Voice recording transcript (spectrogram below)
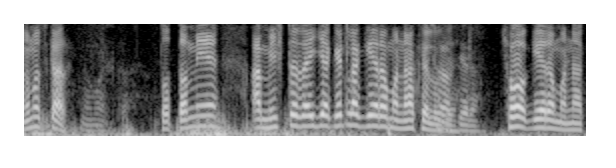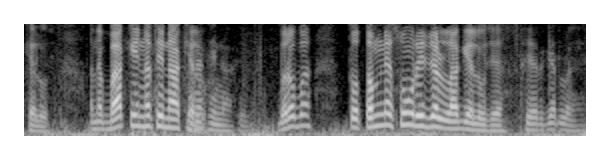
નમસ્કાર. નમસ્કાર. તો તમે આ મિસ્ટર રાઈજા કેટલા કેરામાં નાખેલું છે છ? કેરામાં નાખેલું છે. અને બાકી નથી નાખેલું? નથી નાખેલું. બરોબર? તો તમને શું રિઝલ્ટ લાગેલું છે? ફેર કેટલો છે?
